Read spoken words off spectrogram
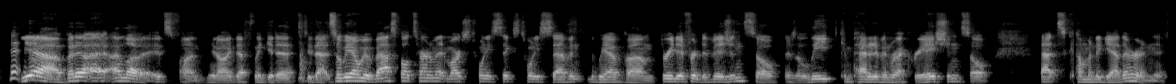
yeah, but I, I love it. It's fun. You know, I definitely get to do that. So yeah, we have a basketball tournament March 26, 27. We have um, three different divisions. So there's elite, competitive, and recreation. So that's coming together. And if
